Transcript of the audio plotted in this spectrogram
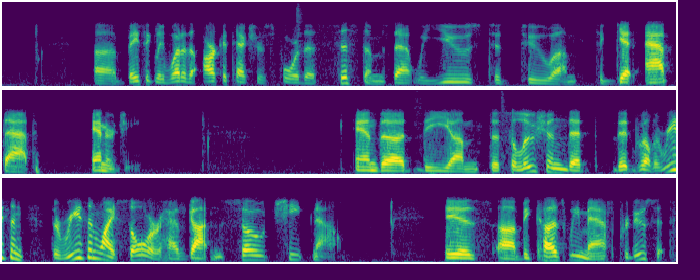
uh, basically what are the architectures for the systems that we use to to um, to get at that energy and the the um, the solution that that well the reason the reason why solar has gotten so cheap now is uh, because we mass produce it.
